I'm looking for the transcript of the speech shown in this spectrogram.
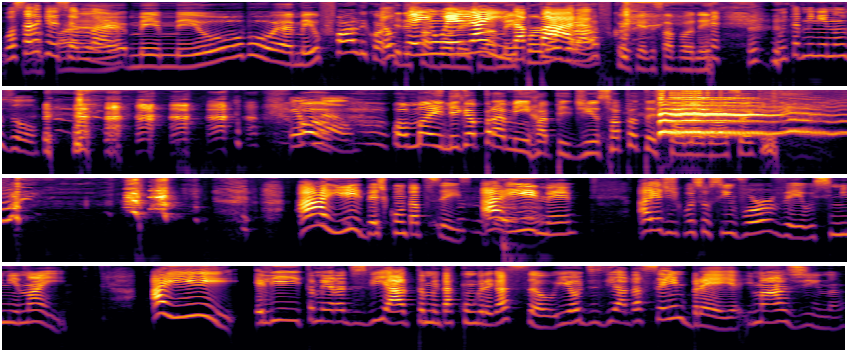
Gostava daquele Rapaz, celular. É meio, meio, é meio fálico Eu aquele tenho sabonete ele lá, meio ainda, para. pornográfico aquele sabonete. Muita menina usou. eu Ô, não. Ô mãe, liga pra mim rapidinho, só pra eu testar um negócio aqui. Aí, deixa eu contar pra vocês. Aí, né? Aí a gente começou a se envolver, esse menino aí. Aí, ele também era desviado também da congregação. E eu desviada da Assembleia, imagina.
